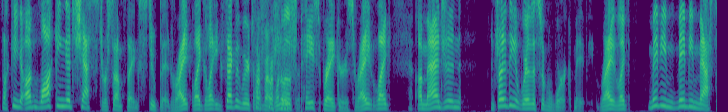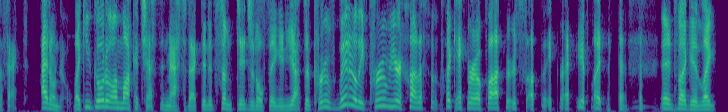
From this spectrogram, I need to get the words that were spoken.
fucking unlocking a chest or something stupid, right? Like like exactly what we were talking about, one of those pace breakers, right? Like imagine I'm trying to think of where this would work, maybe, right? Like maybe maybe Mass Effect. I don't know. Like you go to unlock a chest in Mass Effect and it's some digital thing and you have to prove literally prove you're not a fucking robot or something, right? Like it's fucking like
